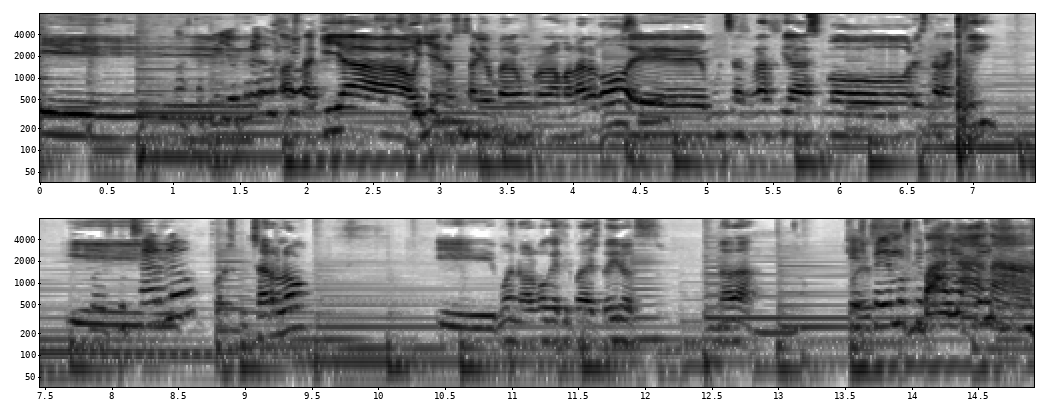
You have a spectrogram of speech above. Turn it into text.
Y Hasta aquí yo creo. hasta aquí ya, oye, nos ha salido para un programa largo. Sí. Eh, muchas gracias por estar aquí y Por escucharlo. por escucharlo. Y bueno, algo que decir para despediros. Nada. Que pues, esperemos que Banana.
